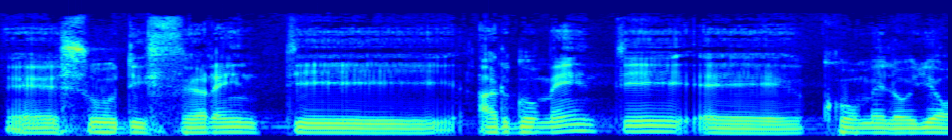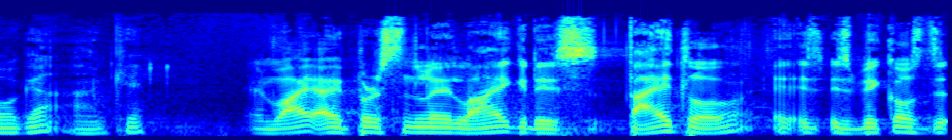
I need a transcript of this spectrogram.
eh, su differenti argomenti eh, come lo yoga anche. And why I personally like this title is, is because the,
